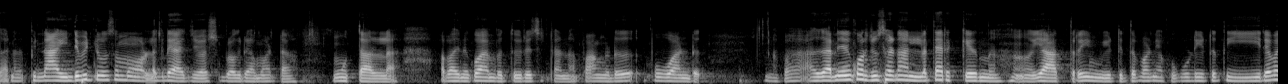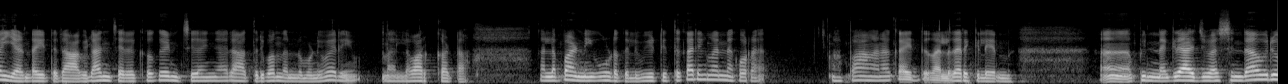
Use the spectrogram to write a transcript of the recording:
കാരണം പിന്നെ അതിന്റെ പിറ്റേ ദിവസം മോളിലെ ഗ്രാജുവേഷൻ പ്രോഗ്രാം കേട്ടോ മൂത്താളിലെ. അപ്പോൾ അതിന് കോയമ്പത്തൂർ വെച്ചിട്ടാണ്. അപ്പോൾ അങ്ങോട്ട് പോവാണ്ട്. അപ്പോൾ അത് കാരണം ഞാൻ കുറച്ച് ദിവസമായിട്ട് നല്ല തിരക്കായിരുന്നു. യാത്രയും വീട്ടിലത്തെ പണിയൊക്കെ കൂടിയിട്ട് തീരെ വയ്യാണ്ടായിട്ട്. രാവിലെ അഞ്ചരക്കൊക്കെ എണിച്ച് കഴിഞ്ഞാൽ രാത്രി പന്ത്രണ്ട് മണി വരെയും നല്ല വർക്കാട്ടാ നല്ല പണി കൂടുതൽ. വീട്ടിലത്തെ കാര്യങ്ങൾ തന്നെ കുറേ. അപ്പോൾ അങ്ങനെയൊക്കെ ആയിട്ട് നല്ല തിരക്കിലായിരുന്നു. പിന്നെ ഗ്രാജുവേഷന്റെ ആ ഒരു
